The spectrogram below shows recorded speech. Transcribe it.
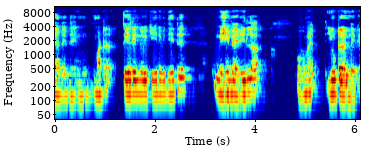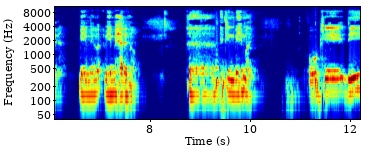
කියන්නේ දැන් මට තේරෙන්නේ ඔය කියන විදිහට මෙහෙම ඇවිල්ලා කොහොම යූ ටර්න් එක මෙහෙම මෙහෙම හැරෙනවා. ඉතින් මෙහෙමයි. ඕකේදී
